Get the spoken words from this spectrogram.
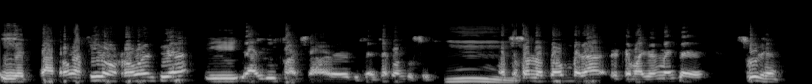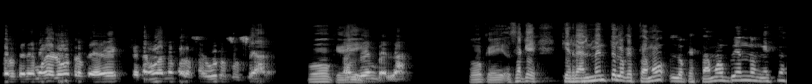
Y el patrón ha sido robo de identidad y ID falsa de licencia de conducir. Mm. Estos son los dos, ¿verdad? Que mayormente surgen, pero tenemos el otro que es que estamos hablando con los seguros sociales. Ok. También, ¿verdad? Ok, o sea que, que realmente lo que estamos, lo que estamos viendo en esta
